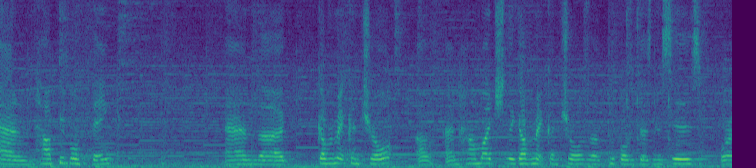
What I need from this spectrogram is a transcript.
and how people think, and the government control of, and how much the government controls of people's businesses or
